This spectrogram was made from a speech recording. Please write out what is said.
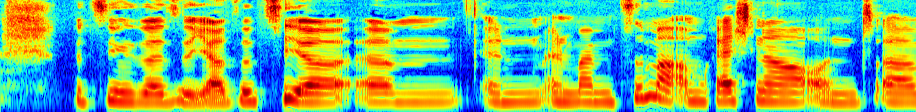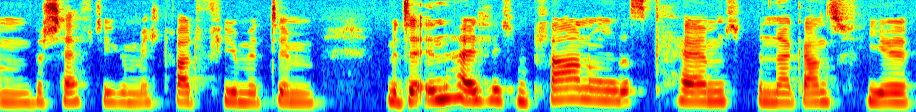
beziehungsweise ja sitze hier ähm, in, in meinem Zimmer am Rechner und ähm, beschäftige mich gerade viel mit dem mit der inhaltlichen Planung des Camps, bin da ganz viel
